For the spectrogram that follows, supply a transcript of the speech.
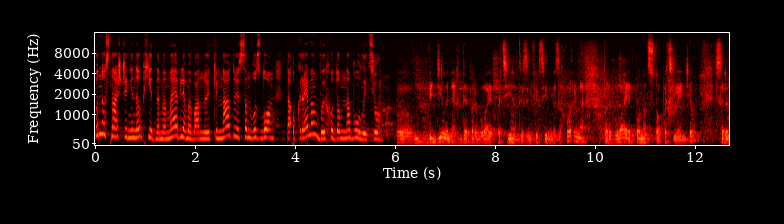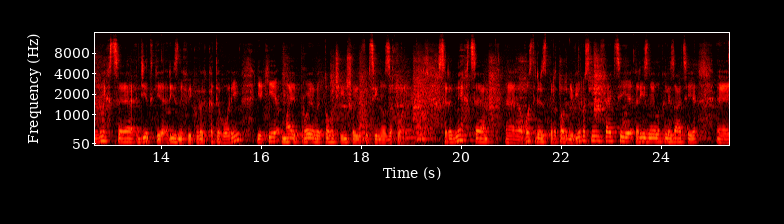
Вони оснащені необхідними меблями, ванною кімнатою, санвузлом та окремим виходом на вулицю. В відділеннях, де перебувають пацієнти з інфекційними захворюваннями, перебуває понад 100 пацієнтів. Серед них це дітки різних вікових категорій, які мають прояви того чи іншого інфекційного захворювання. Серед них це е, гострі респіраторні вірусні інфекції різної локалізації. Е,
